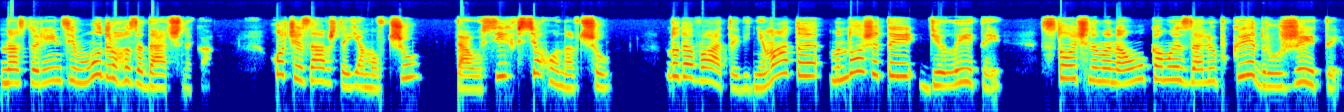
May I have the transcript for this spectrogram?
на сторінці мудрого задачника. Хоч і завжди я мовчу, та усіх всього навчу. Додавати, віднімати, множити, ділити, з точними науками залюбки дружити.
